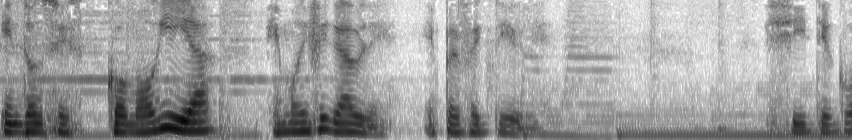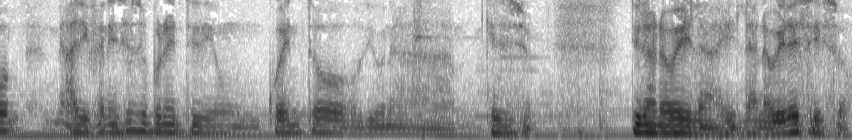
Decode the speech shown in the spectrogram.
Entonces, como guía, es modificable, es perfectible. Si te, a diferencia, suponete, de un cuento o de una, qué sé yo, de una novela, y la novela es eso.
